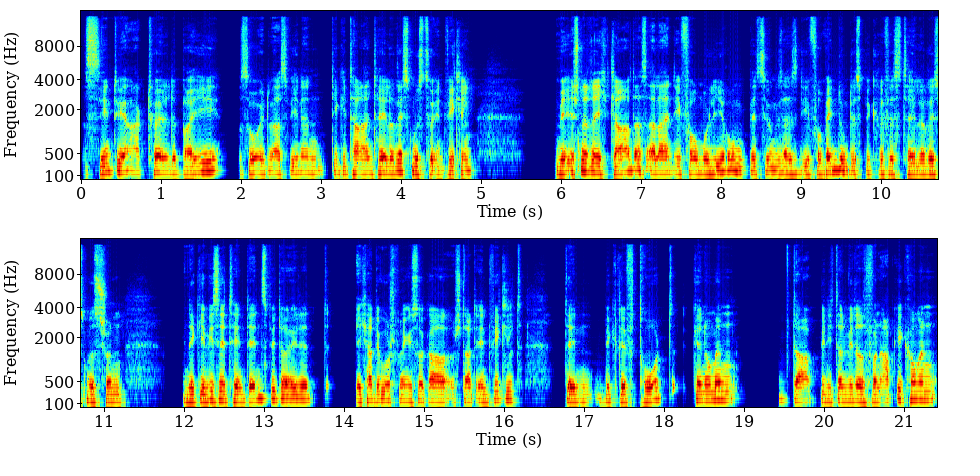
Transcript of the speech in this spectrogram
sind wir aktuell dabei, so etwas wie einen digitalen Taylorismus zu entwickeln? Mir ist natürlich klar, dass allein die Formulierung bzw. die Verwendung des Begriffes Taylorismus schon eine gewisse Tendenz bedeutet. Ich hatte ursprünglich sogar statt entwickelt den Begriff droht genommen. Da bin ich dann wieder davon abgekommen.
